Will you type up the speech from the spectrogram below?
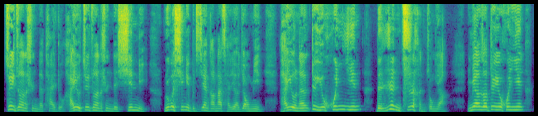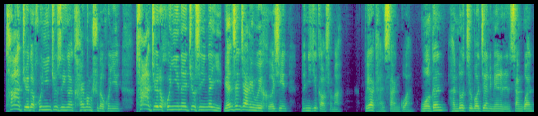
最重要的是你的态度，还有最重要的是你的心理。如果心理不健康，那才要要命。还有呢，对于婚姻的认知很重要。你比方说，对于婚姻，他觉得婚姻就是应该开放式的婚姻，他觉得婚姻呢就是应该以原生家庭为核心，那你就搞什么？不要谈三观。我跟很多直播间里面的人三观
